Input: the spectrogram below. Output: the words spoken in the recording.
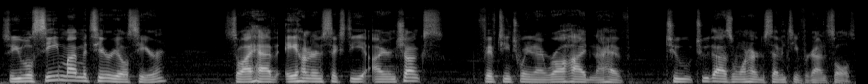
So you will see my materials here. So I have 860 iron chunks, 1529 rawhide, and I have to 2,117 Forgotten Souls.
